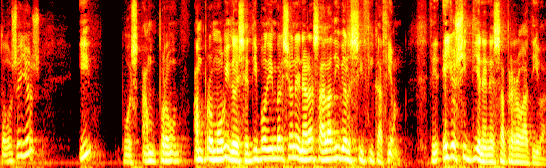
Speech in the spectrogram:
todos ellos, y pues han, han promovido ese tipo de inversión en aras a la diversificación. Decir, ellos sí tienen esa prerrogativa.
